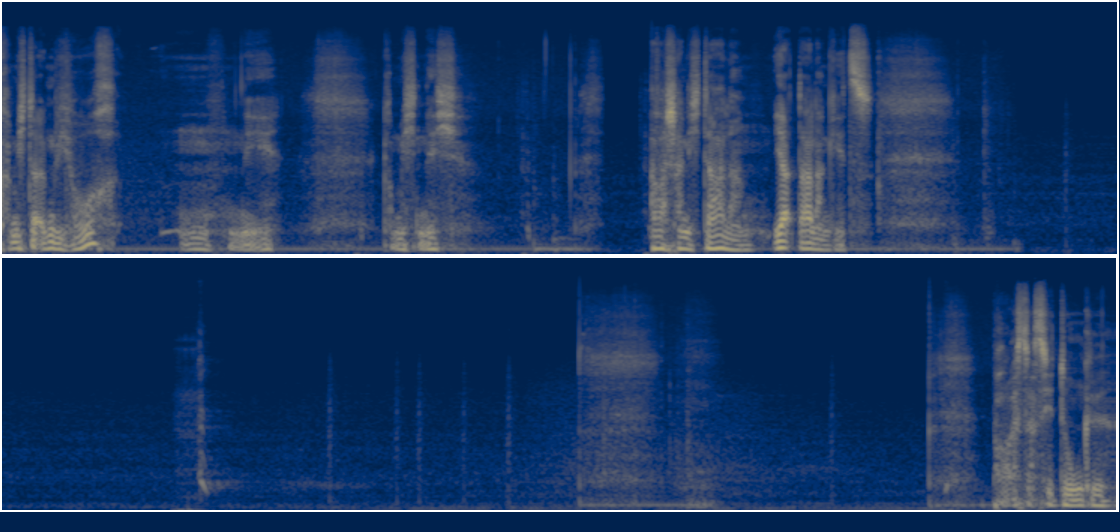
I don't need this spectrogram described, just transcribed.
Komme ich da irgendwie hoch? Hm, nee, komme ich nicht. Aber wahrscheinlich da lang. Ja, da lang geht's. Boah, ist das hier dunkel.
